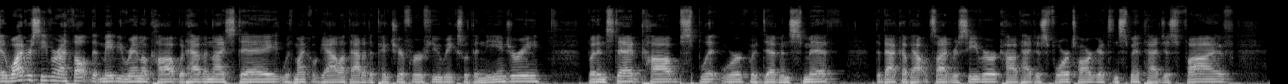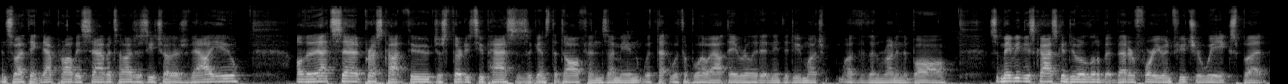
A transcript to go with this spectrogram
At wide receiver, I thought that maybe Randall Cobb would have a nice day with Michael Gallup out of the picture for a few weeks with a knee injury. But instead, Cobb split work with Devin Smith, the backup outside receiver. Cobb had just four targets and Smith had just five. And so I think that probably sabotages each other's value. Although that said, Prescott threw just 32 passes against the Dolphins. I mean, with that with the blowout, they really didn't need to do much other than running the ball. So maybe these guys can do a little bit better for you in future weeks. But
